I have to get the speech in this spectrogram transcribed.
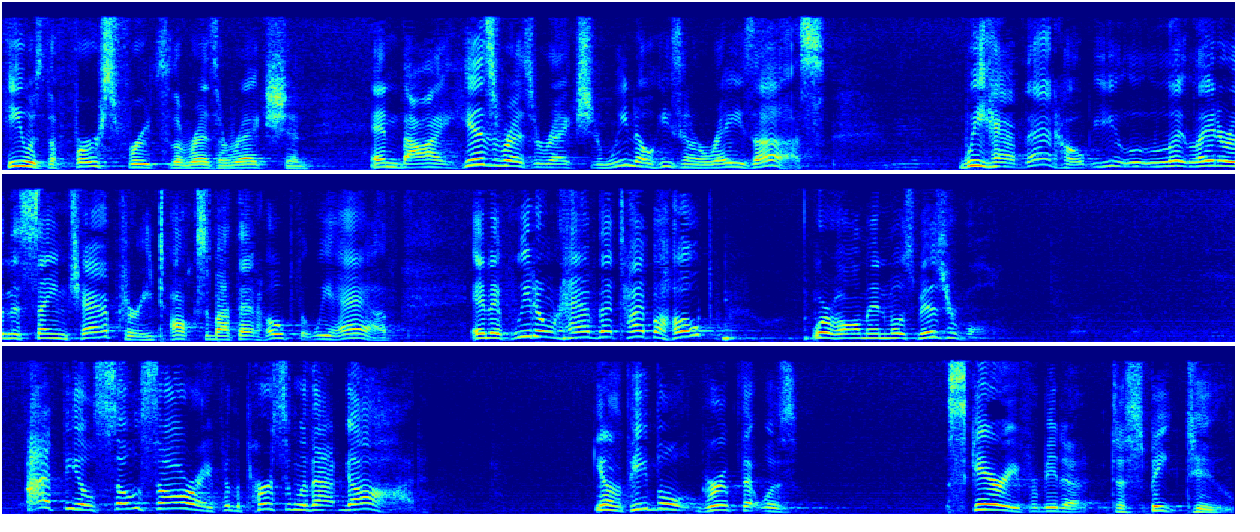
He was the first fruits of the resurrection. And by his resurrection, we know he's going to raise us. We have that hope. He, later in the same chapter, he talks about that hope that we have. And if we don't have that type of hope, we're of all men most miserable. I feel so sorry for the person without God. You know, the people group that was scary for me to, to speak to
